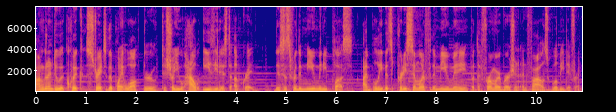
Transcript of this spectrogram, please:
I'm to do a quick straight to the point walkthrough to show you how easy it is to upgrade. This is for the Miyoo Mini Plus. I believe it's pretty similar for the Miyoo Mini, but the firmware version and files will be different.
